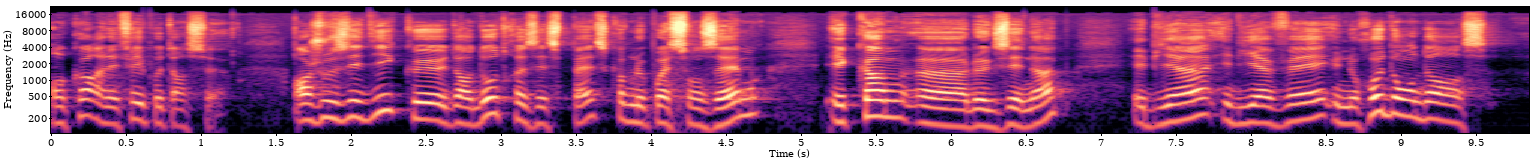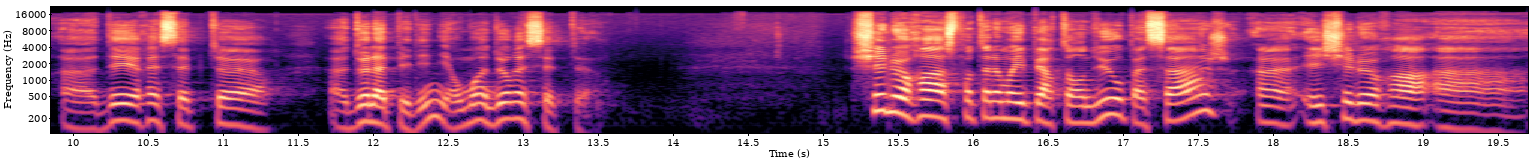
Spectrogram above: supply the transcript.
encore un effet hypotenseur. Or, je vous ai dit que dans d'autres espèces, comme le poisson zèbre, et comme euh, le xénope, eh bien, il y avait une redondance euh, des récepteurs euh, de la péline. Il y a au moins deux récepteurs. Chez le rat spontanément hypertendu, au passage, et chez le rat,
